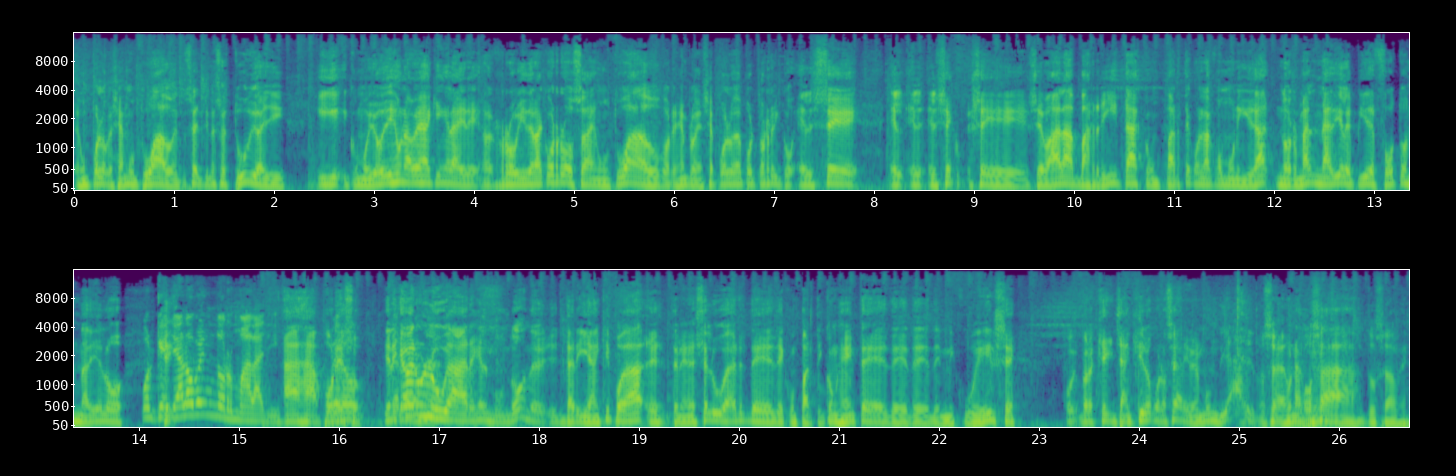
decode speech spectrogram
es un pueblo que se llama Utuado, entonces él tiene su estudio allí. Y, y como yo dije una vez aquí en el aire, Robbie Draco Rosa en Utuado, por ejemplo, en ese pueblo de Puerto Rico, él se... Él, él- él se, se- se va a las barritas, comparte con la comunidad. Normal, nadie le pide fotos, nadie lo. Porque que- ya lo ven normal allí. Ajá, por Pero- eso. Tiene que haber un ajá. lugar en el mundo donde Daddy Yankee pueda eh, tener ese lugar de, de compartir con gente, de, de, de, de inmiscuirse. Pero es que Yankee lo conoce a nivel mundial. O sea, es una cosa, tú sabes.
